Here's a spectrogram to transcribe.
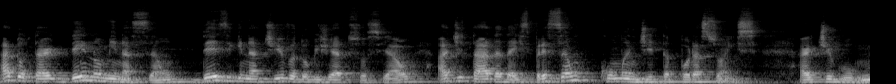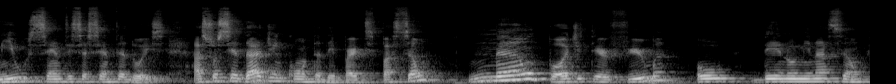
adotar denominação designativa do objeto social aditada da expressão comandita por ações. Artigo 1162. A sociedade em conta de participação não pode ter firma ou denominação.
